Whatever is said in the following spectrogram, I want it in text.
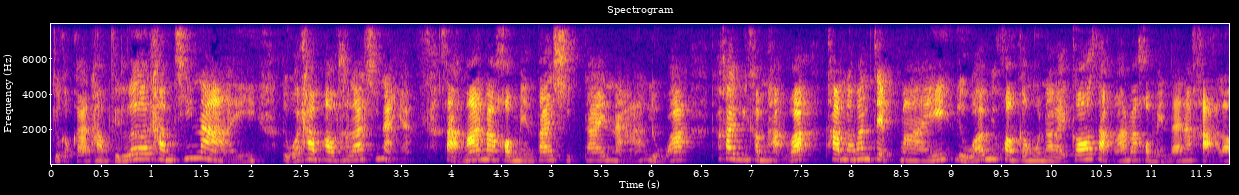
เกี่ยวกับการทำฟิลเลอร์ทำที่ไหน หรือว่าทำอัลเทอร่าที่ไหนอะสามารถมาคอมเมนต์ใต้คลิปได้นะ หรือว่าถ้าใครมีคำถามว่าทำแล้วมันเจ็บไหมหรือว่ามีความกังวลอะไรก็สามารถมาคอมเมนต์ได้นะคะ เรา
